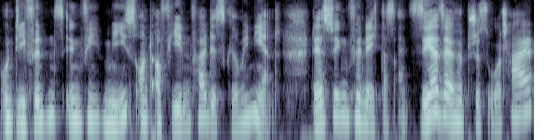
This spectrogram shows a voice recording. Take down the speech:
und die finden es irgendwie mies und auf jeden Fall diskriminierend. Deswegen finde ich das ein sehr, sehr hübsches Urteil,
